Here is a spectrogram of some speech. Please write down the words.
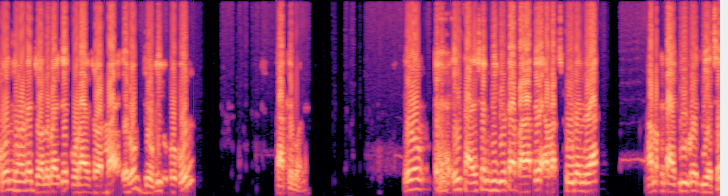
কোন ধরনের জলবায়ুতে কোরাল জন্মায় এবং যৌগিক উপকূল কাকে বলে? এবং এই সাজেশন ভিডিওটা বানাতে আমার স্টুডেন্টরা আমাকে টাইপিং করে দিয়েছে।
